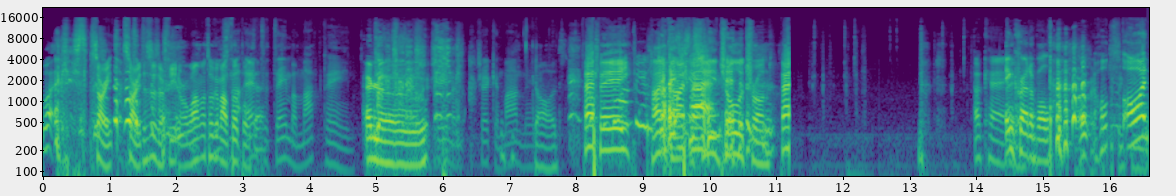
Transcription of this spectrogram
What? Sorry, sorry, this is a funeral. Why am I talking about Not football? entertained by my pain. Hello. Shame and checking my name. God. Pepe! Hi, Right guys. there. Happy Jolatron. Okay. Incredible. Oh, hold on.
